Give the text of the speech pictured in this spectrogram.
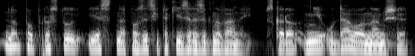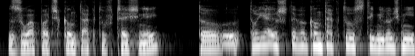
no po prostu jest na pozycji takiej zrezygnowanej. Skoro nie udało nam się złapać kontaktu wcześniej, to, to ja już tego kontaktu z tymi ludźmi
